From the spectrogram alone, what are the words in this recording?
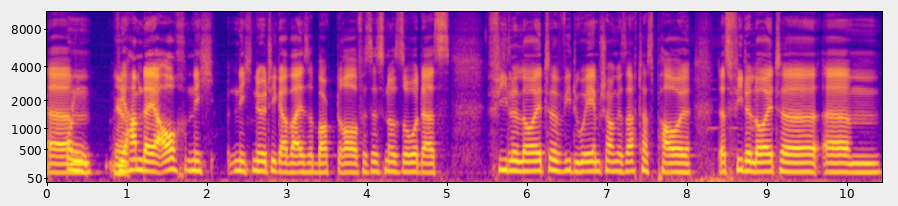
Ähm, Und, ja. Wir haben da ja auch nicht, nicht nötigerweise Bock drauf. Es ist nur so, dass viele Leute, wie du eben schon gesagt hast, Paul, dass viele Leute ähm,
